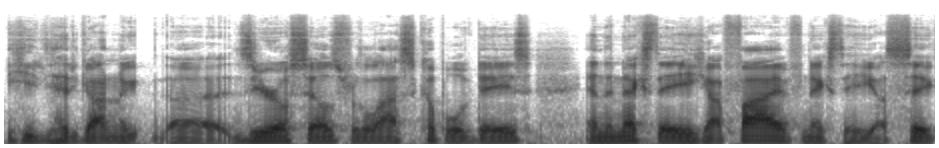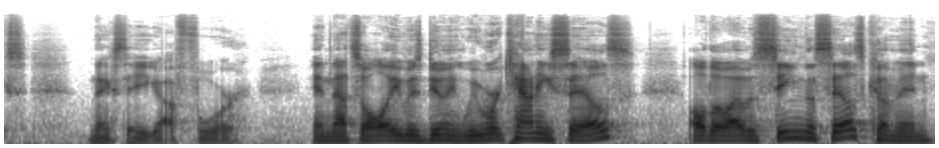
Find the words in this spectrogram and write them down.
he had gotten a, uh, zero sales for the last couple of days and the next day he got 5, next day he got 6, next day he got 4. And that's all he was doing. We weren't counting sales, although I was seeing the sales come in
